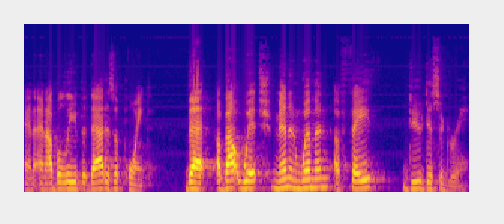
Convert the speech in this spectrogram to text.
And, and I believe that that is a point that about which men and women of faith do disagree.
